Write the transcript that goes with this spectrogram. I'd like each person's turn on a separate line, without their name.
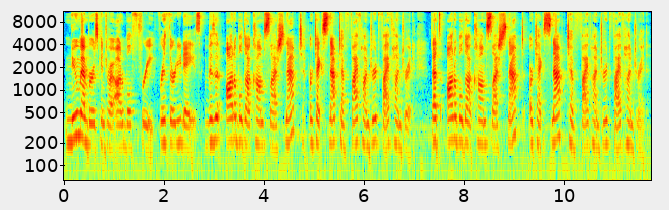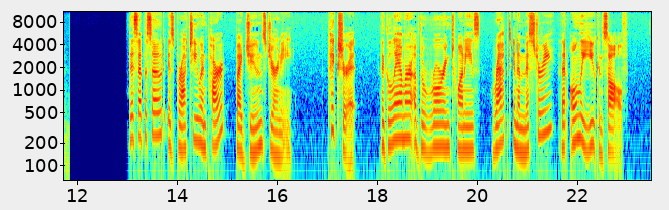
New members can try Audible free for 30 days. Visit audible.com slash snapped or text snap to 500 500. That's audible.com slash snapped or text snap to 500 500.
This episode is brought to you in part by June's Journey. Picture it the glamour of the roaring 20s wrapped in a mystery that only you can solve.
